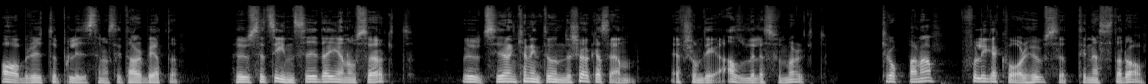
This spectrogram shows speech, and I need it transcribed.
avbryter poliserna sitt arbete. Husets insida är genomsökt och utsidan kan inte undersökas än eftersom det är alldeles för mörkt. Kropparna får ligga kvar i huset till nästa dag.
